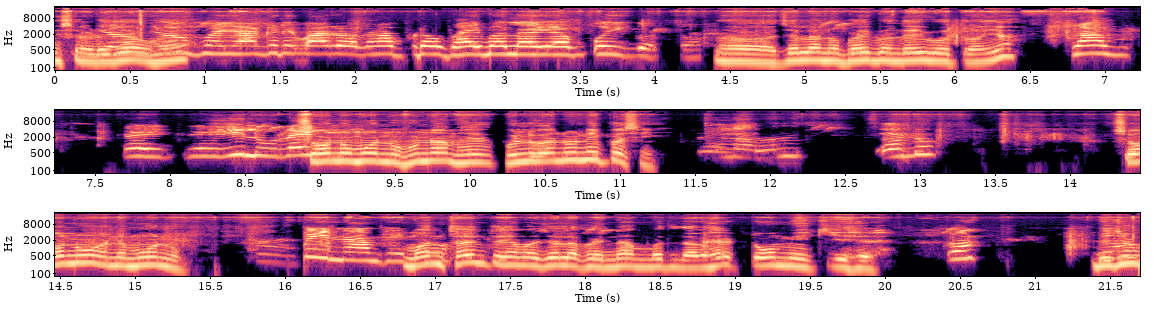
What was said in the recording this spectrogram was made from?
નિશાળે જાવ હે. ભાઈ આગળ રાફડો ભાઈ બનાયા પોઈ ગયો હા જલાનો ભાઈબંધ આવ્યો હતો અહીંયા. રામ સોનું મોનું શું નામ હે? ભૂલવાનું નહીં પછી? સોનું અને મોનું. નામ હે મન થાય ને તો એમાં જલાભાઈ નામ બદલાવે હે ટોમી કી હે. બીજું?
